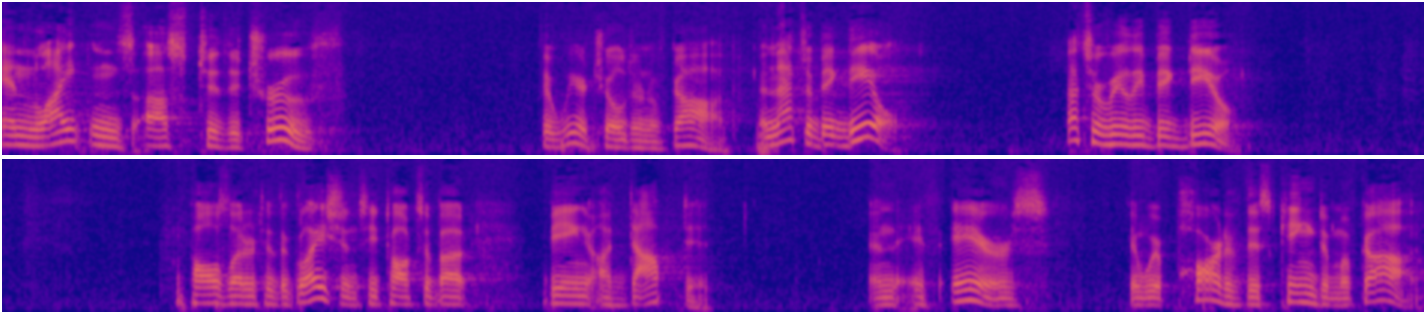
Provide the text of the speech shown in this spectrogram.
enlightens us to the truth that we are children of God. And that's a big deal. That's a really big deal. In Paul's letter to the Galatians, he talks about being adopted. And if heirs, then we're part of this kingdom of God.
